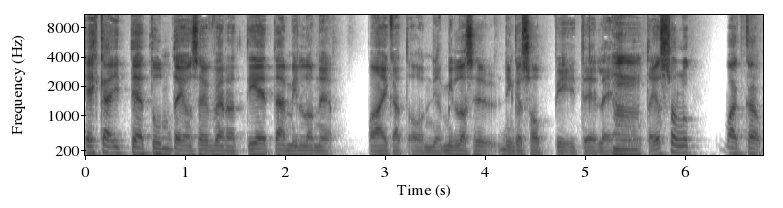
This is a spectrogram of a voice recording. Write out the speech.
ehkä itseä tuntee jo sen verran, tietää milloin ne paikat on ja milloin se niinku sopii itselle. Mm. Mutta jos on ollut vaikka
